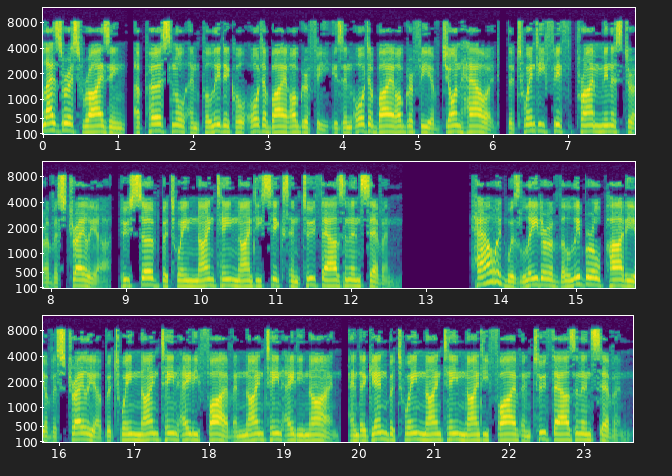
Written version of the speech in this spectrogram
Lazarus Rising, a personal and political autobiography is an autobiography of John Howard, the 25th Prime Minister of Australia, who served between 1996 and 2007. Howard was leader of the Liberal Party of Australia between 1985 and 1989, and again between 1995 and 2007.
